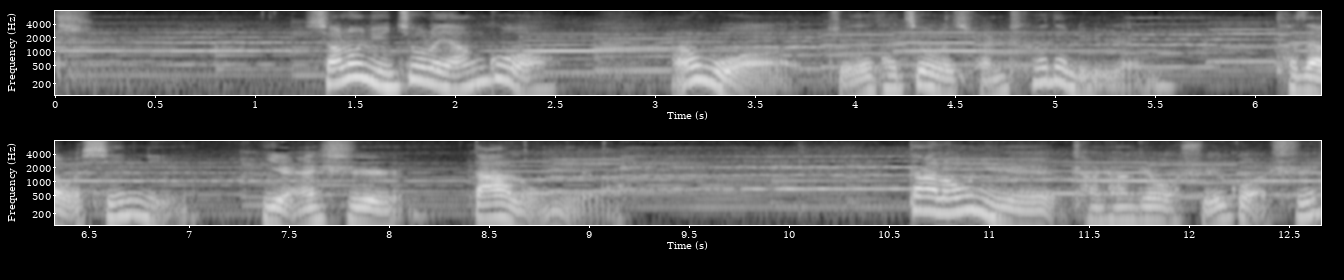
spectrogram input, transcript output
题。小龙女救了杨过。而我觉得她救了全车的旅人，她在我心里已然是大龙女了。大龙女常常给我水果吃，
